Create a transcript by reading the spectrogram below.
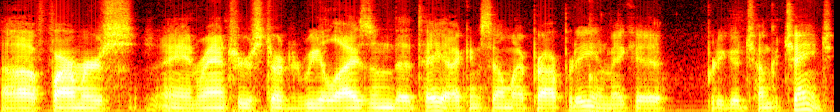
Uh, farmers and ranchers started realizing that, hey, I can sell my property and make a pretty good chunk of change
